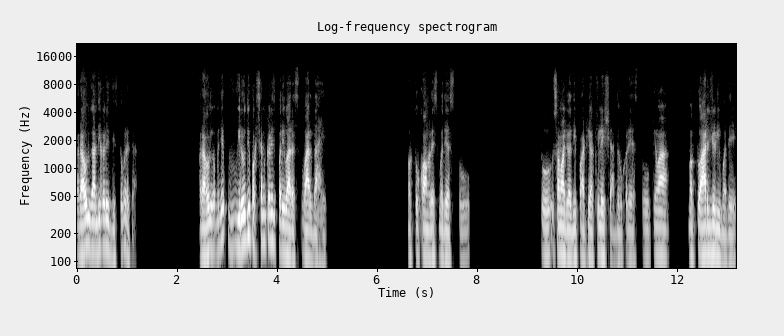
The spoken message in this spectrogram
राहुल गांधीकडे दिसतो बरं का. राहुल म्हणजे विरोधी पक्षांकडेच परिवार वाद आहे. मग तो काँग्रेसमध्ये असतो. तो समाजवादी पार्टी अखिलेश यादवकडे असतो किंवा मग तो आर जे डीमध्ये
